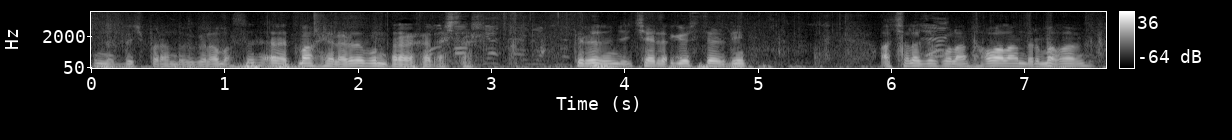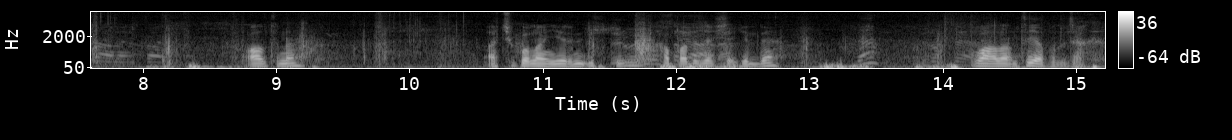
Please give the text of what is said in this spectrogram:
Şimdi dış branda uygulaması. Evet mahyaları da bunlar arkadaşlar. Biraz önce içeride gösterdiğim açılacak olan havalandırmaların altına açık olan yerin üstünü kapatacak şekilde bağlantı yapılacak.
